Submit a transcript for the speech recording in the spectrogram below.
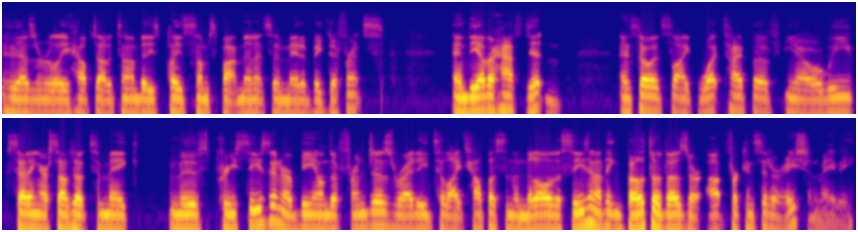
who hasn't really helped out a ton, but he's played some spot minutes and made a big difference. And the other half didn't. And so it's like, what type of, you know, are we setting ourselves up to make moves preseason or be on the fringes ready to like help us in the middle of the season? I think both of those are up for consideration, maybe.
